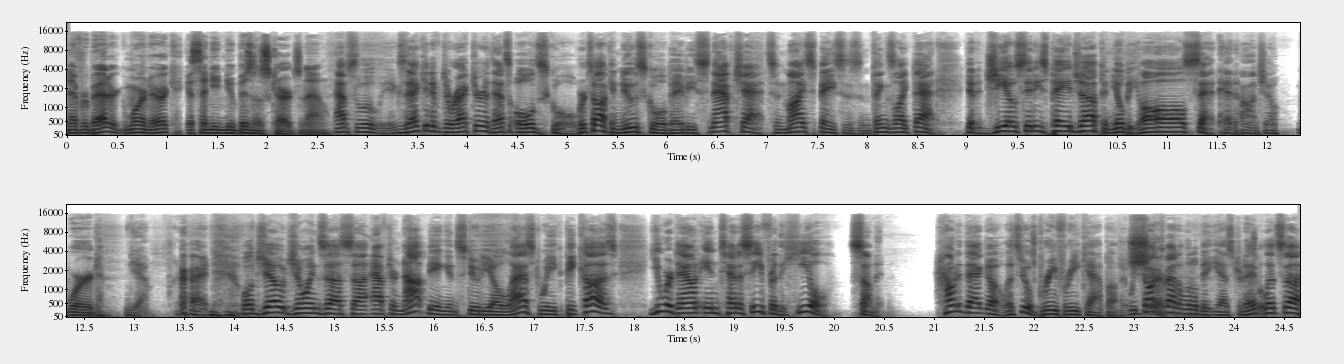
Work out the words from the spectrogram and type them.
Never better. Good morning, Eric. I guess I need new business cards now. Absolutely. Executive director, that's old school. We're talking new school, baby. Snapchats and MySpaces and things like that. Get a GeoCities page up and you'll be all set, head honcho. Word. Yeah. All right. Well, Joe joins us uh, after not being in studio last week because you were down in Tennessee for the HEAL Summit. How did that go? Let's do a brief recap of it. We Sure. talked about it a little bit yesterday, but let's uh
